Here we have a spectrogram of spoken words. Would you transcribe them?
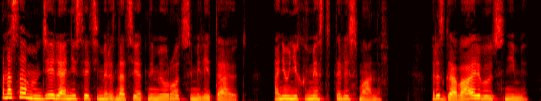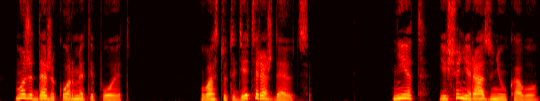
А на самом деле они с этими разноцветными уродцами летают, они у них вместо талисманов. Разговаривают с ними, может, даже кормят и поят. У вас тут и дети рождаются? Нет, еще ни разу ни у кого.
